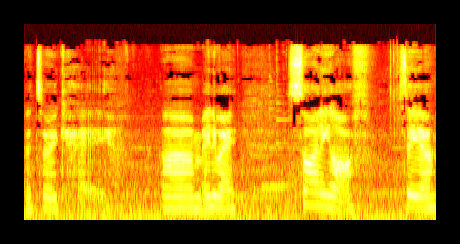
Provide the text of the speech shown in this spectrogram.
it's okay. Um, anyway signing off. See ya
